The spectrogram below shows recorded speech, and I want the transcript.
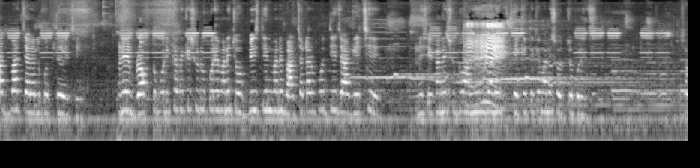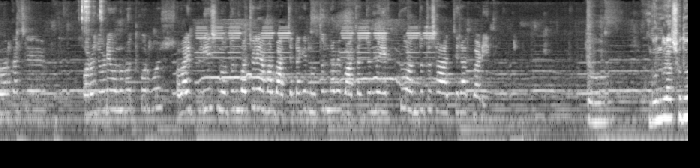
আটবার চ্যানেল করতে হয়েছে। মানে রক্ত পরীক্ষা থেকে শুরু করে মানে চব্বিশ দিন মানে বাচ্চাটার উপর দিয়ে যা গেছে মানে সেখানে শুধু আমি মানে থেকে থেকে মানে সহ্য করেছি। সবার কাছে করজোড়ে অনুরোধ করব, সবাই প্লিজ নতুন বছরে আমার বাচ্চাটাকে নতুনভাবে বাঁচার জন্য একটু অন্তত সাহায্যের হাত বাড়িয়ে দিন। তো বন্ধুরা, শুধু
